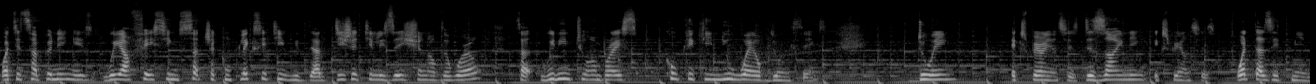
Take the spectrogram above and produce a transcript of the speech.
what is happening is we are facing such a complexity with that digitalization of the world that we need to embrace completely new way of doing things. Doing experiences, designing experiences. What does it mean?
